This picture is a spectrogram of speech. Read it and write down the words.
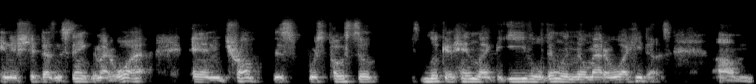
and his shit doesn't stink no matter what. And Trump is we're supposed to look at him like the evil villain no matter what he does. Um,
